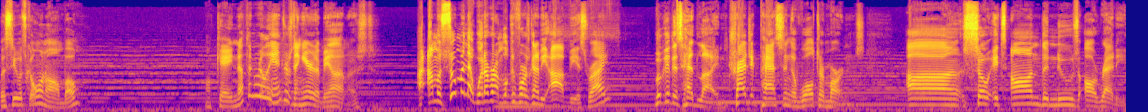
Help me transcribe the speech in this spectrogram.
Let's see what's going on, Bo. Okay, nothing really interesting here, to be honest. I am assuming that whatever I'm looking for is going to be obvious, right? Look at this headline. Tragic passing of Walter Martins. Uh, so it's on the news already.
